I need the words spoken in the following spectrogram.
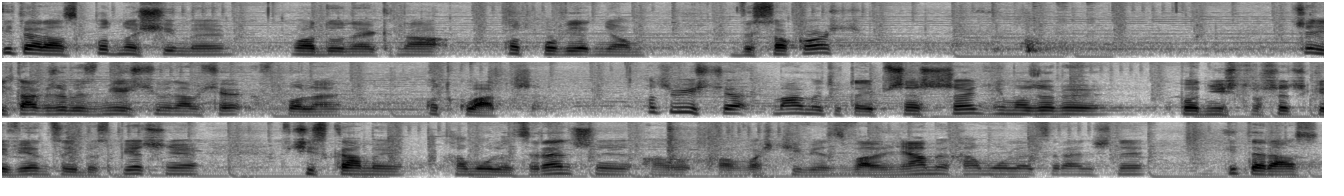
I teraz podnosimy ładunek na odpowiednią wysokość, czyli tak, żeby zmieścił nam się w pole odkładcze. Oczywiście mamy tutaj przestrzeń i możemy podnieść troszeczkę więcej bezpiecznie. Wciskamy hamulec ręczny, a, a właściwie zwalniamy hamulec ręczny i teraz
